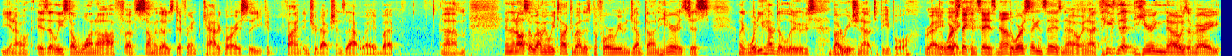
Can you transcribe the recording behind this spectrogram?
you know is at least a one-off of some of those different categories so you could find introductions that way but um, and then also i mean we talked about this before we even jumped on here is just like what do you have to lose by Ooh. reaching out to people right The worst Like- they can say is no. the worst they can say is no. And I think that hearing no is a very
